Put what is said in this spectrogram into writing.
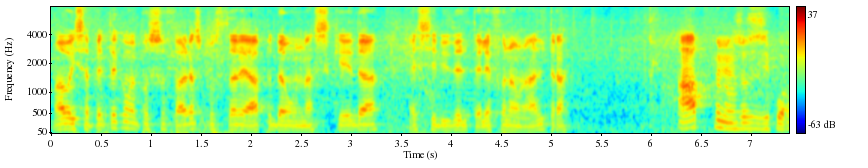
Ma voi sapete come posso fare a spostare app da una scheda SD del telefono a un'altra? App non so se si può.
